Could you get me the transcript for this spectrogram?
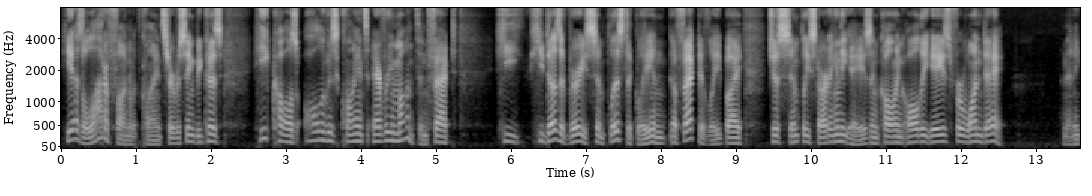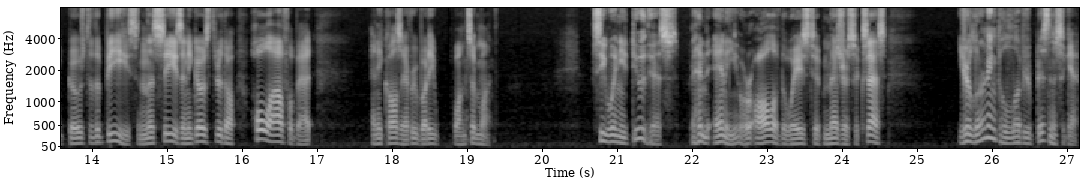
he has a lot of fun with client servicing because he calls all of his clients every month. In fact, he he does it very simplistically and effectively by just simply starting in the A's and calling all the A's for one day. And then he goes to the B's and the C's and he goes through the whole alphabet and he calls everybody once a month. See, when you do this, and any or all of the ways to measure success, you're learning to love your business again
